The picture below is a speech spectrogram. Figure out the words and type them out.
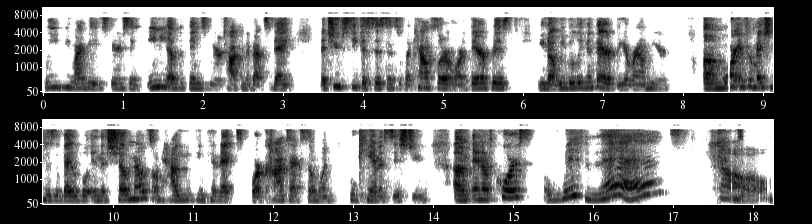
believe you might be experiencing any of the things we are talking about today, that you seek assistance with a counselor or a therapist. You know, we believe in therapy around here. Um, more information is available in the show notes on how you can connect or contact someone who can assist you. Um, and of course, with that, oh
